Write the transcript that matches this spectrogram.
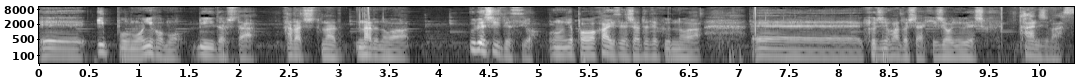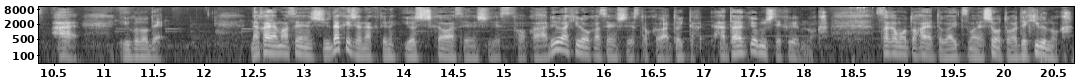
えー、一歩も二歩もリードした形となるのは、嬉しいですよ。うん、やっぱ若い選手が出てくるのは、えー、巨人ファンとしては非常に嬉しく感じます。はい。いうことで、中山選手だけじゃなくてね、吉川選手ですとか、あるいは広岡選手ですとかがどういった働きを見せてくれるのか、坂本隼人がいつまでショートができるのか、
